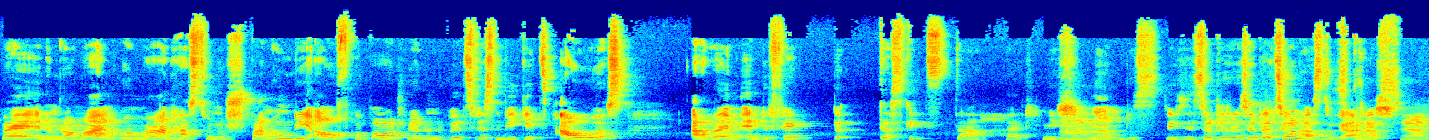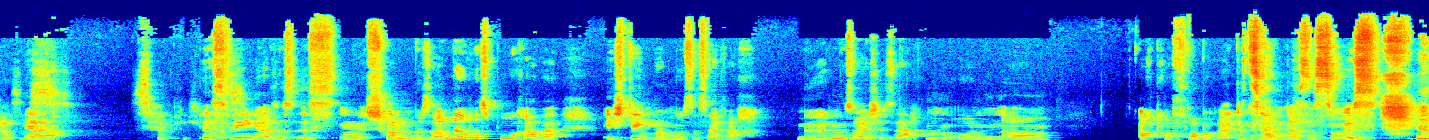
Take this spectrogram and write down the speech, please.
Weil in einem normalen Roman hast du eine Spannung, die aufgebaut wird und du willst wissen, wie geht's aus. Aber im Endeffekt, das gibt's da halt nicht. Mhm. Ne? Das, diese, so diese Situation hast du gar krass, nicht. Ja, das ist, Ja. Ist wirklich krass. Deswegen, also es ist ein, schon ein besonderes Buch, aber ich denke, man muss es einfach mögen, solche Sachen und ähm, auch darauf vorbereitet sein, dass es so ist.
